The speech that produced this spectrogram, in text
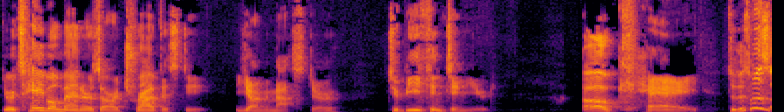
Your table manners are a travesty, young master. To be continued. Okay, so this was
